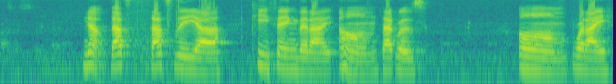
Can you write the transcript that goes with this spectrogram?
process every time? No, that's, that's the uh, key thing that I, um, that was um, what I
